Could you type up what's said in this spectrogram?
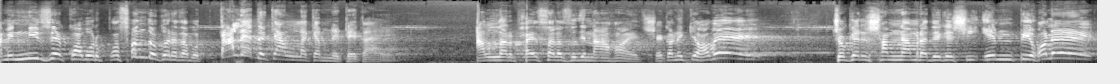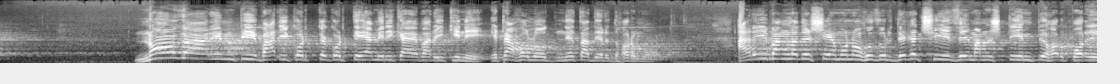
আমি নিজে কবর পছন্দ করে যাব তাহলে দেখে আল্লাহ কেমনে ঠেকায়? আল্লাহর ফয়সালা যদি না হয়, সেখানে কি হবে? চোখের সামনে আমরা দেখেছি এমপি হলে নগার এমপি বাড়ি করতে করতে আমেরিকায় বাড়ি কিনে, এটা হলো নেতাদের ধর্ম। আর এই বাংলাদেশে এমন হুজুর দেখেছি যে মানুষটি এমপি হওয়ার পরে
